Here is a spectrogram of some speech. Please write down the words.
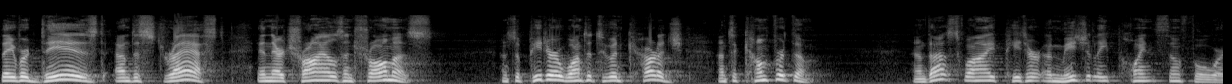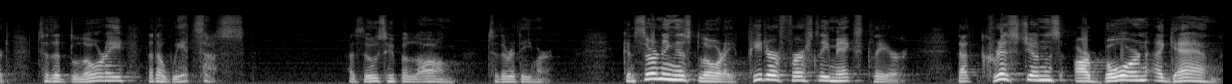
They were dazed and distressed in their trials and traumas. And so Peter wanted to encourage and to comfort them. And that's why Peter immediately points them forward to the glory that awaits us as those who belong to the Redeemer. Concerning this glory, Peter firstly makes clear that Christians are born again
